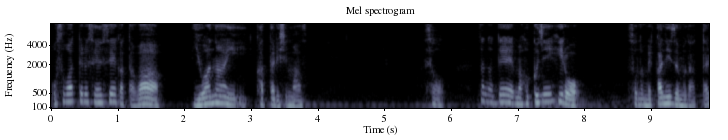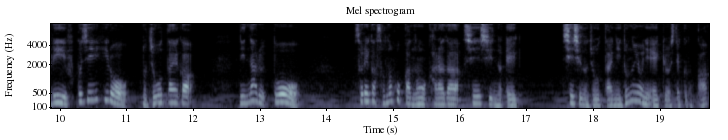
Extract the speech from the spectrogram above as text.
教わってる先生方は言わないかったりします。そう。なので、まあ、副腎疲労そのメカニズムだったり副腎疲労の状態がになるとそれがその他の体心身の心身の状態にどのように影響していくのか。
